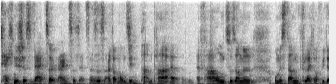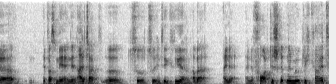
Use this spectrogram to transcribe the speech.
technisches Werkzeug einzusetzen. Das ist einfach mal, um sich ein paar, ein paar Erfahrungen zu sammeln, um es dann vielleicht auch wieder etwas mehr in den Alltag äh, zu, zu integrieren. Aber eine, eine fortgeschrittene Möglichkeit,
